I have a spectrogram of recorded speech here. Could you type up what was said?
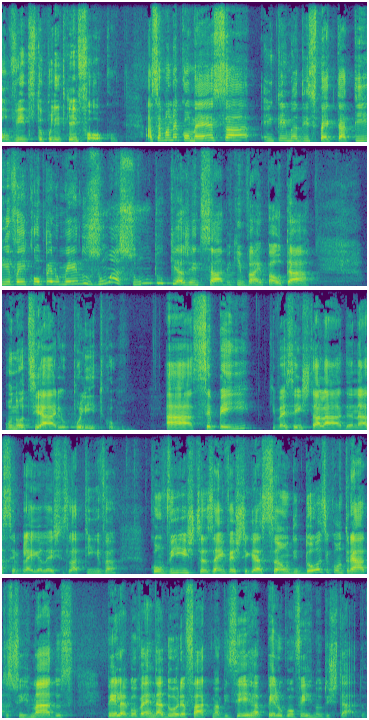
ouvintes do Política em Foco. A semana começa em clima de expectativa e com pelo menos um assunto que a gente sabe que vai pautar o noticiário político. A CPI, que vai ser instalada na Assembleia Legislativa, com vistas à investigação de 12 contratos firmados pela governadora Fátima Bezerra pelo governo do estado.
